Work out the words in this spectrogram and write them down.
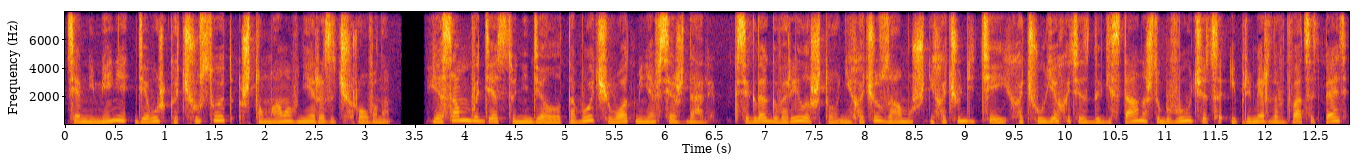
Тем не менее, девушка чувствует, что мама в ней разочарована. Я с самого детства не делала того, чего от меня все ждали. Всегда говорила, что не хочу замуж, не хочу детей, хочу уехать из Дагестана, чтобы выучиться и примерно в 25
